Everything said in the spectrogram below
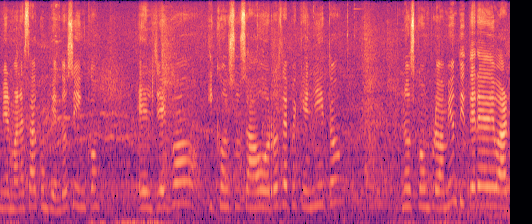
mi hermana estaba cumpliendo cinco, él llegó y con sus ahorros de pequeñito nos compró a mí un títere de Bart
